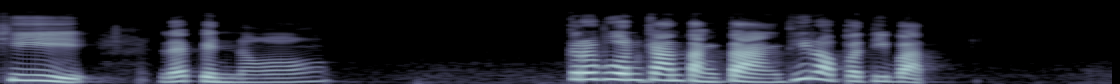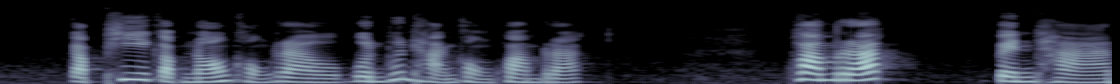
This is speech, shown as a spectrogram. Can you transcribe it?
พี่และเป็นน้อง กระบวนการต่างๆ ที่เราปฏิบัติกับพี่กับน้องของเราบนพื้นฐานของความรัก ความรักเป็นฐาน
